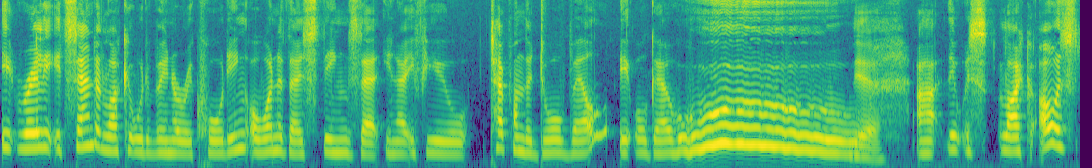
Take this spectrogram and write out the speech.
It really it sounded like it would have been a recording or one of those things that, you know, if you tap on the doorbell, it will go ooh. Yeah. Uh, it was like I was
